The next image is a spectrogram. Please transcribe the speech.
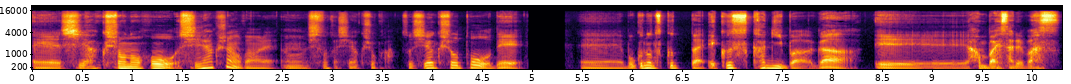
えー、市役所の方市役所なのかなあれ？うんそうか市役所かそう市役所等で、えー、僕の作ったエクスカギバーが、えー、販売されます。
